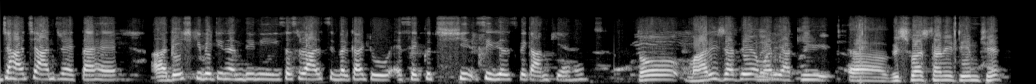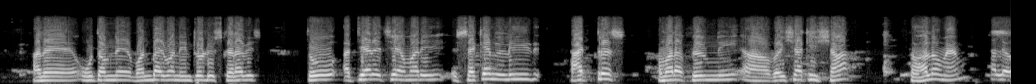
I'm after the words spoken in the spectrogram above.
जहाँ चांद रहता है अ, देश की बेटी नंदिनी ससुराल सिमर का टू ऐसे कुछ सीरियल्स पे काम किया है તો મારી સાથે અમારી આખી અ, વિશ્વાસતાની ટીમ છે અને હું તમને વન બાય વન ઇન્ટ્રોડ્યુસ કરાવીશ તો અત્યારે છે અમારી સેકન્ડ લીડ એક્ટ્રેસ અમારા ફિલ્મની અ, વૈશાખી શાહ તો હલો મેમ हेलो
